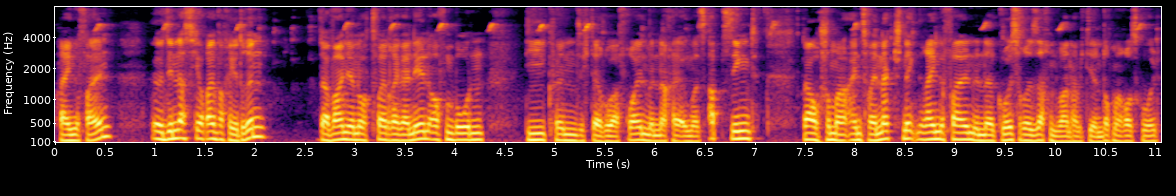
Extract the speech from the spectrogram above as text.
reingefallen. Äh, den lasse ich auch einfach hier drin. Da waren ja noch zwei, drei Garnelen auf dem Boden. Die können sich darüber freuen, wenn nachher irgendwas absinkt. Da auch schon mal ein, zwei Nacktschnecken reingefallen. Wenn da größere Sachen waren, habe ich die dann doch mal rausgeholt.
